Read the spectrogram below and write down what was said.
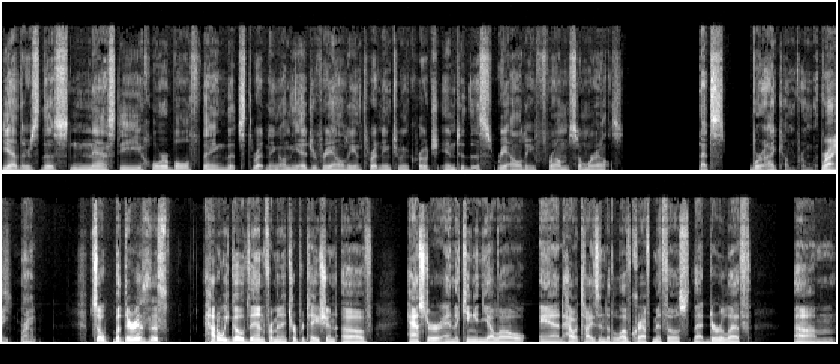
yeah, there's this nasty, horrible thing that's threatening on the edge of reality and threatening to encroach into this reality from somewhere else. That's where I come from with Right, this. Right. So, but there is this. How do we go then from an interpretation of Hastur and the King in Yellow and how it ties into the Lovecraft mythos that Derleth um,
